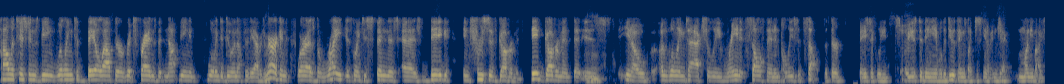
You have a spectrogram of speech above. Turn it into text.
politicians being willing to bail out their rich friends, but not being willing to do enough for the average American. Whereas the right is going to spin this as big intrusive government, big government that is, Mhm. you know, unwilling to actually rein itself in and police itself. That they're basically so used to being able to do things like just you know inject money by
